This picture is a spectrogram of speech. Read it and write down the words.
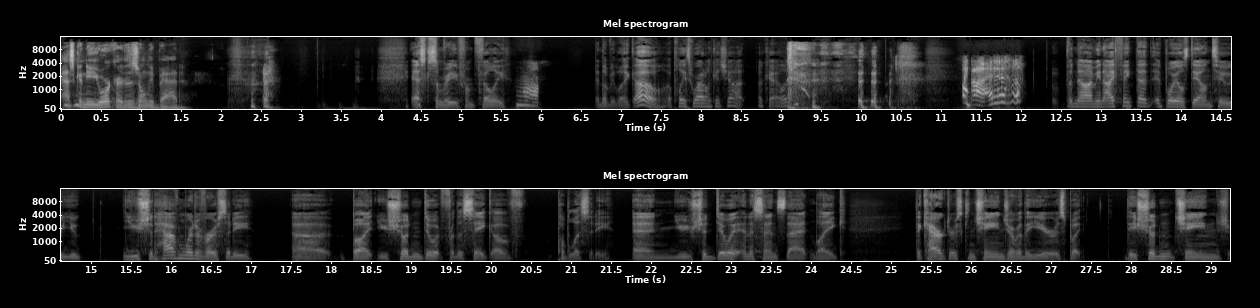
Ask a New Yorker, this is only bad. Ask somebody from Philly, Oh, and they'll be like, "Oh, a place where I don't get shot." Okay, I like it. God. but no, I mean, I think that it boils down to you. You should have more diversity, uh, but you shouldn't do it for the sake of publicity, and you should do it in a sense that like the characters can change over the years, but they shouldn't change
